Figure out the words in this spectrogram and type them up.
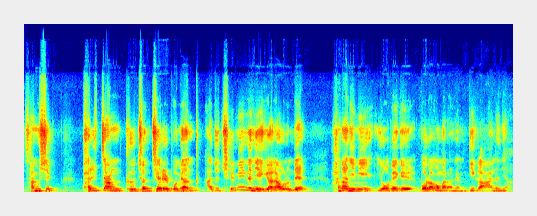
38장 그 전체를 보면 아주 재미있는 얘기가 나오는데 하나님이 욥에게 뭐라고 말하냐면 네가 아느냐?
